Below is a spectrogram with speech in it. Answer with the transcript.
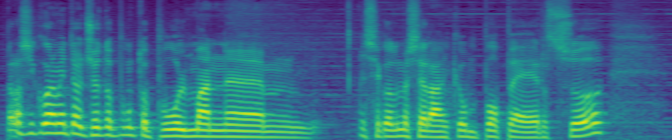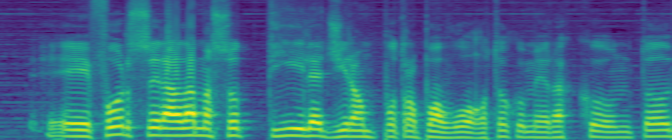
però sicuramente a un certo punto Pullman secondo me era anche un po' perso. E forse la lama sottile gira un po' troppo a vuoto come racconto.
